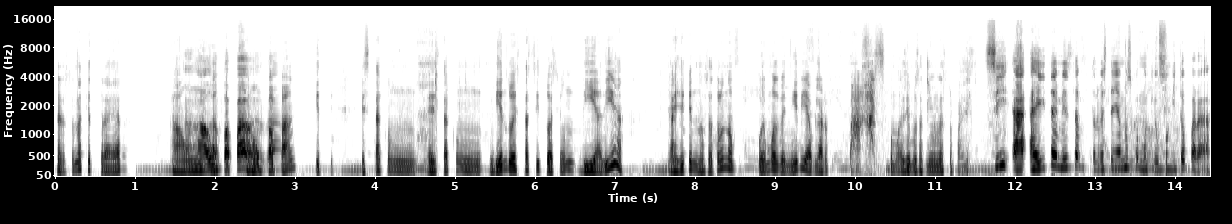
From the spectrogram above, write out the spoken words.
persona que traer a un, a, a un papá, a un papá que está con está con viendo esta situación día a día. Así que nosotros no podemos venir y hablar pajas, como decimos aquí en nuestro país. Sí, ahí también tam- tal vez teníamos como que un poquito para,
